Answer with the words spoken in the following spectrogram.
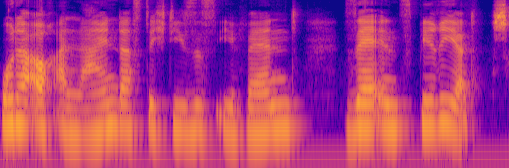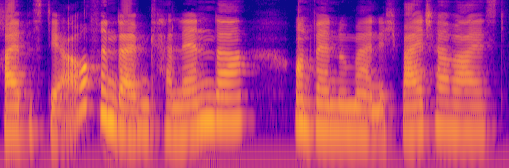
oder auch allein, dass dich dieses Event sehr inspiriert. Schreib es dir auf in deinem Kalender und wenn du mal nicht weiter weißt,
